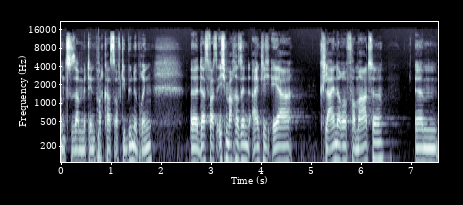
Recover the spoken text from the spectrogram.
und zusammen mit den Podcasts auf die Bühne bringen. Äh, das, was ich mache, sind eigentlich eher kleinere Formate, ähm,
